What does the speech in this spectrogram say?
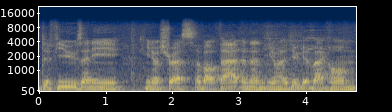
diffuse any you know stress about that and then you know when i do get back home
